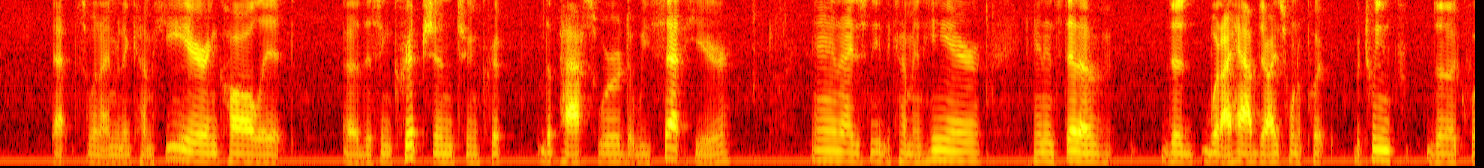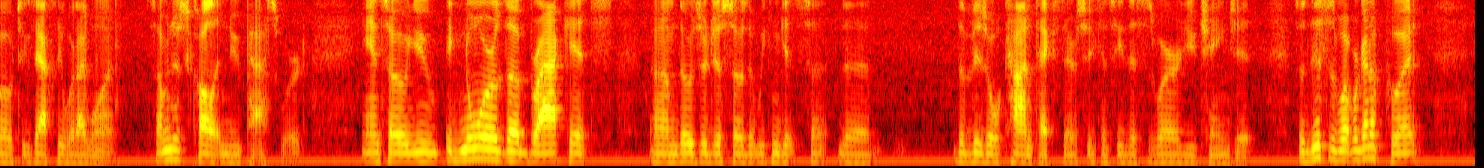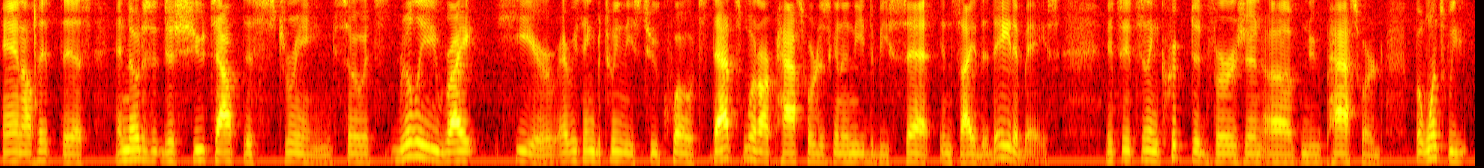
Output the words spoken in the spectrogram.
that's when I'm going to come here and call it uh, this encryption to encrypt the password that we set here and I just need to come in here and instead of the what I have there I just want to put between the quotes exactly what I want. So I'm going to just call it new password. And so you ignore the brackets. Um, those are just so that we can get the, the visual context there so you can see this is where you change it. So this is what we're going to put and I'll hit this and notice it just shoots out this string. So it's really right here, everything between these two quotes. That's what our password is going to need to be set inside the database. It's, it's an encrypted version of new password. But once we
